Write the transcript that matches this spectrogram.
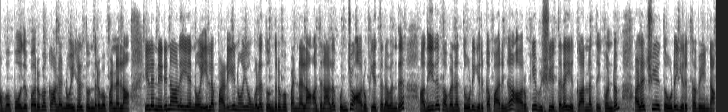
அவ்வப்போது பருவகால நோய்கள் தொந்தரவு பண்ணலாம். இல்லை நெடுநாளைய நோய் இல்லை பழைய நோய் உங்களை தொந்தரவு பண்ணலாம். அதனால் கொஞ்சம் ஆரோக்கியத்தில் வந்து அதீத கவனத்தோடு இருக்க பாருங்கள் ஆரோக்கிய விஷயத்தில் எக்காரணத்தை கொண்டும் அலட்சியத்தோடு இருக்க வேண்டாம்.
